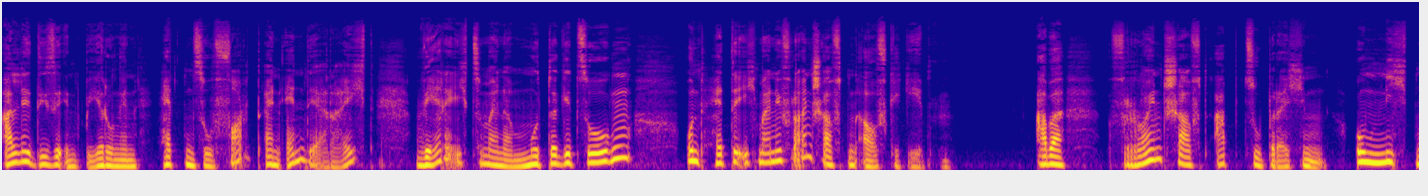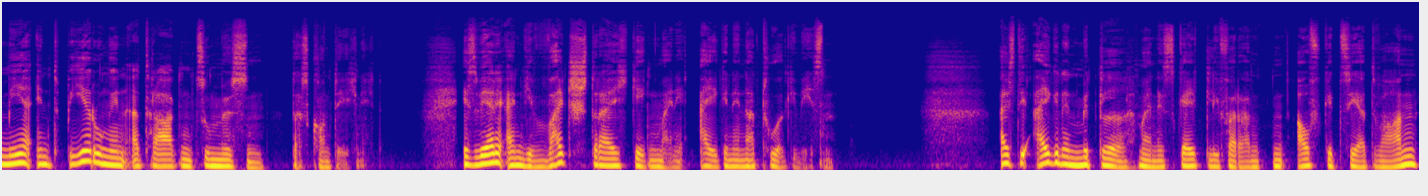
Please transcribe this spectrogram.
Alle diese Entbehrungen hätten sofort ein Ende erreicht, wäre ich zu meiner Mutter gezogen und hätte ich meine Freundschaften aufgegeben. Aber Freundschaft abzubrechen, um nicht mehr Entbehrungen ertragen zu müssen, das konnte ich nicht. Es wäre ein Gewaltstreich gegen meine eigene Natur gewesen. Als die eigenen Mittel meines Geldlieferanten aufgezehrt waren,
